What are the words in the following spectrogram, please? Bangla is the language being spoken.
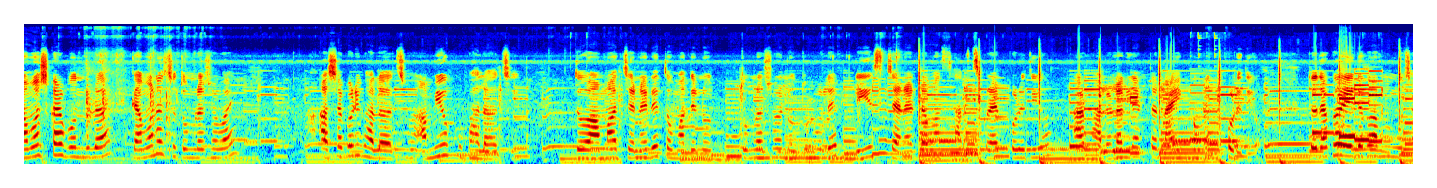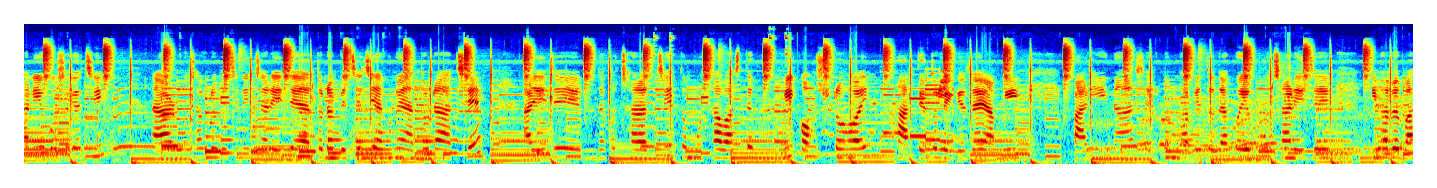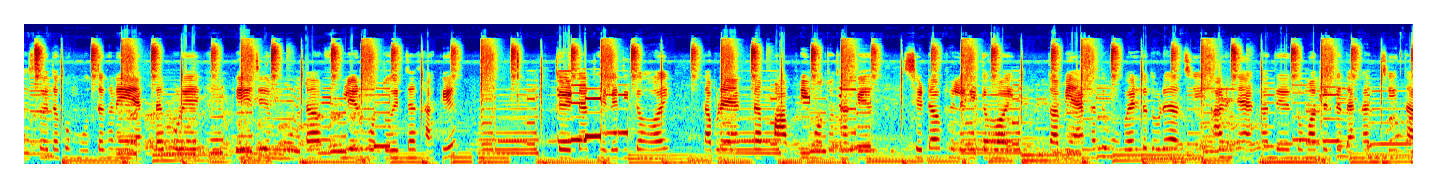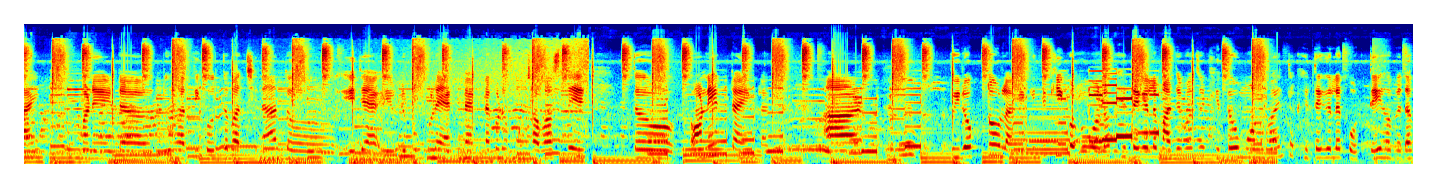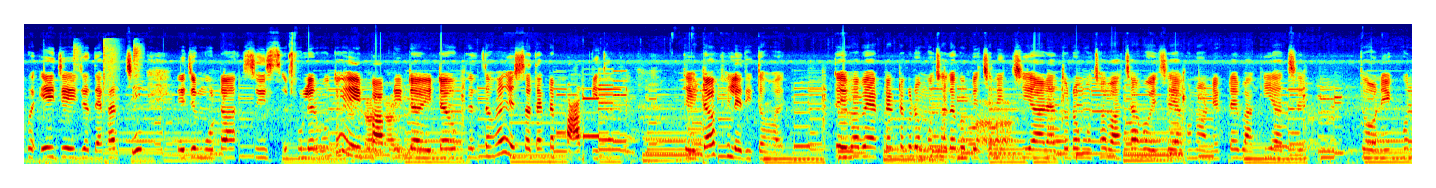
নমস্কার বন্ধুরা, কেমন আছো তোমরা সবাই? আশা করি ভালো আছো, আমিও খুব ভালো আছি। তো আমার চ্যানেলে তোমাদের তোমরা সবাই নতুন হলে প্লিজ চ্যানেলটা আমার সাবস্ক্রাইব করে দিও, আর ভালো লাগলে একটা লাইক কমেন্ট করে দিও। তো দেখো, এই দেখো আমি মোছা নিয়ে বসে গেছি। আর মোছাগুলো বেছে নিচ্ছে, আর এই যে এতটা বেছেছি এখনও এতটা আছে। আর এই যে, দেখো, ছাড়াচ্ছি, তো মোছা বাঁচতে খুবই কষ্ট হয়, হাতে তো লেগে যায়, আমি পারি না সেরকমভাবে। তো দেখো, এই মোছার এই যে, কীভাবে বাঁচতে হয়, দেখো মধ্যখানে একটা করে এই যে মোটা ফুলের মতো এটা থাকে। তো এটা ফেলে দিতে হয়, তারপরে একটা পাপড়ি মতো থাকে সেটাও ফেলে দিতে হয়। তো আমি এক হাতে মোবাইলটা ধরে আছি আর এক হাতে তোমাদেরকে দেখাচ্ছি তাই। মানে এটা দু হাতি করতে পারছি না। তো এই যে পুকুরে করে একটা একটা করে মোছা বাঁচতে তো অনেক টাইম লাগে। আর বিরক্তও লাগে, কিন্তু কী করব বলো? খেতে গেলে মাঝে মাঝে খেতেও মন হয়, তো খেতে গেলে করতেই হবে। দেখো, এই যে এই যে দেখাচ্ছি, এই যে মোটা সুইচ ফুলের মতো, এই পাপড়িটা, এটাও ফেলতে হয়, এর সাথে একটা পাপড়ি থাকে, তো এটাও ফেলে দিতে হয়। তো এইভাবে একটা একটা করে মোছা, দেখো, বেছে নিচ্ছি, আর এতটা মোছা বাছা হয়েছে, এখন অনেকটাই বাকি আছে, তো অনেকক্ষণ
